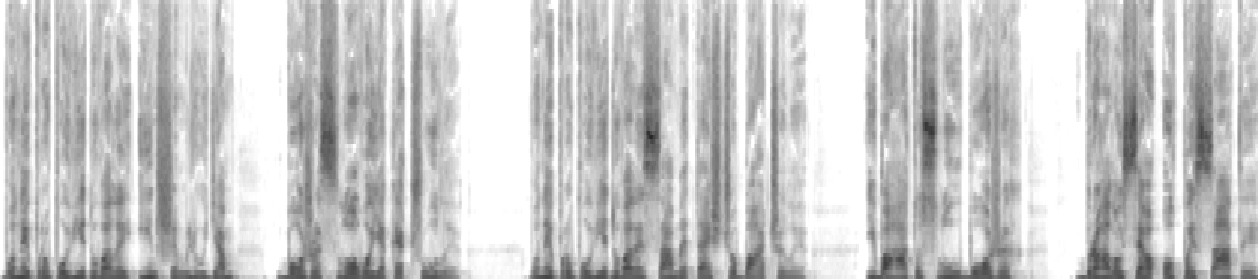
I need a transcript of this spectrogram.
Вони проповідували іншим людям Боже Слово, яке чули. Вони проповідували саме те, що бачили, і багато слуг Божих бралося описати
